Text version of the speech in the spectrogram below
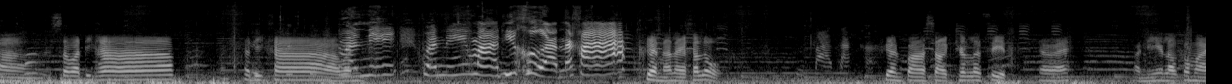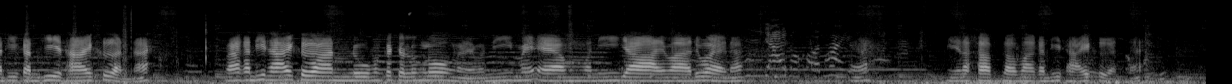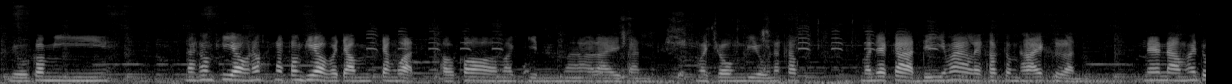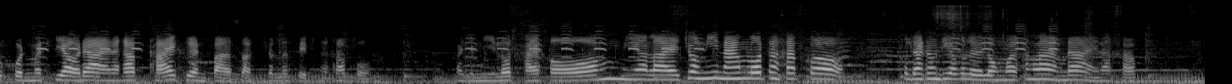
อ่าสวัสดีครับ สวัสดีค่ะวัวันนนี้วันนี้มาที่เขื่อนนะคะเขื่อนอะไรคะลูก ป่าสักค่ะเขื่อนป่าศักดิ์ชลสิทธิ์ใช่ไหมวันนี้เราก็มาที่กันที่ท้ายเขื่อนนะ มากันที่ท้ายเขื่อนดูมันก็จะโล่งๆหน่อยวันนี้แม่แอมวันนี้ยายมาด้วยนะยายดูขอถ่ายนะนี่นะครับเรามากันที่ท้ายเขื่อนนะ ดูก็มี นักท่องเที่ยวเนาะนักท่องเที่ยวประจำจังหวัดเขาก็มากินมาอะไรกันมาชมวิวนะครับบรรยากาศดีมากเลยครับตรงท้ายเขื่อน แนะนำให้ทุกคนมาเที่ยวได้นะครับ ท้ายเขื่อนป่าศักดิ์ชลสิทธิ์นะครับผมมันจะมีรถขายของมีอะไรช่วงนี้น้ำลดนะครับ ก็คนนักท่องเที่ยวก็เลยลงมาข้างล่างได้นะครับ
